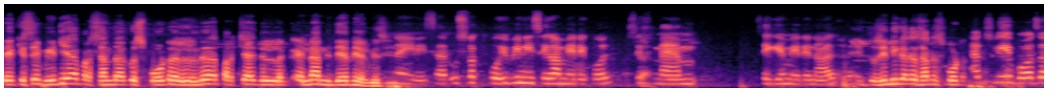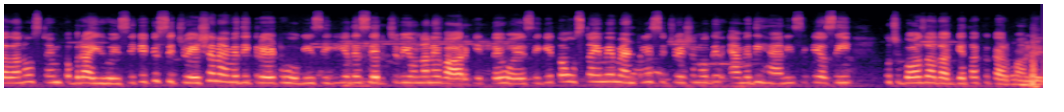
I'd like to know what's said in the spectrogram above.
ਤੇ ਕਿਸੇ ਮੀਡੀਆ ਪਰਸਨ ਦਾ ਕੋਈ ਸਪੋਰਟ ਲੈਂਦੇ ਤਾਂ ਪਰਚਾ ਲੱਗ- ਇੰਨਾ ਨਹੀਂ ਦੇਰ ਨਹੀਂ ਲੱਗਣੀ ਸੀ नहीं नहीं सर उस वक्त कोई भी नहीं सीगा मेरे को सिर्फ मैम ਸੀਗੇ ਮੇਰੇ ਨਾਲ। ਤੁਸੀਂ ਨਹੀਂ ਕਰੇ ਸਾਨੂੰ ਸਪੋਰਟ ਐਕਚੁਅਲੀ ਇਹ ਬਹੁਤ ਜ਼ਿਆਦਾ ਨਾ ਉਸ ਟਾਈਮ ਘਬਰਾਈ ਹੋਈ ਸੀ ਕਿਉਂਕਿ ਸਿਚੁਏਸ਼ਨ ਐਵੇਂ ਦੀ ਕ੍ਰੀਏਟ ਹੋ ਗਈ ਸੀਗੀ ਇਹਦੇ ਸਿਰ 'ਚ ਵੀ ਉਹਨਾਂ ਨੇ ਵਾਰ ਕੀਤੇ ਹੋਏ ਸੀਗੇ। ਤਾਂ ਉਸ ਟਾਈਮ ਇਹ ਮੈਂਟਲੀ ਸਿਚੁਏਸ਼ਨ ਉਹਦੀ ਐਵੇਂ ਦੀ ਹੈ ਨਹੀਂ ਸੀ ਕਿ ਅਸੀਂ ਕੁਝ ਬਹੁਤ ਜ਼ਿਆਦਾ ਅੱਗੇ ਤੱਕ ਕਰ ਪਾਉਂਦੇ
